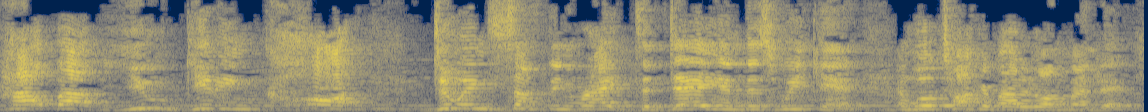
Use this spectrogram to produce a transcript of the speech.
how about you getting caught doing something right today and this weekend. And we'll talk about it on Monday.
